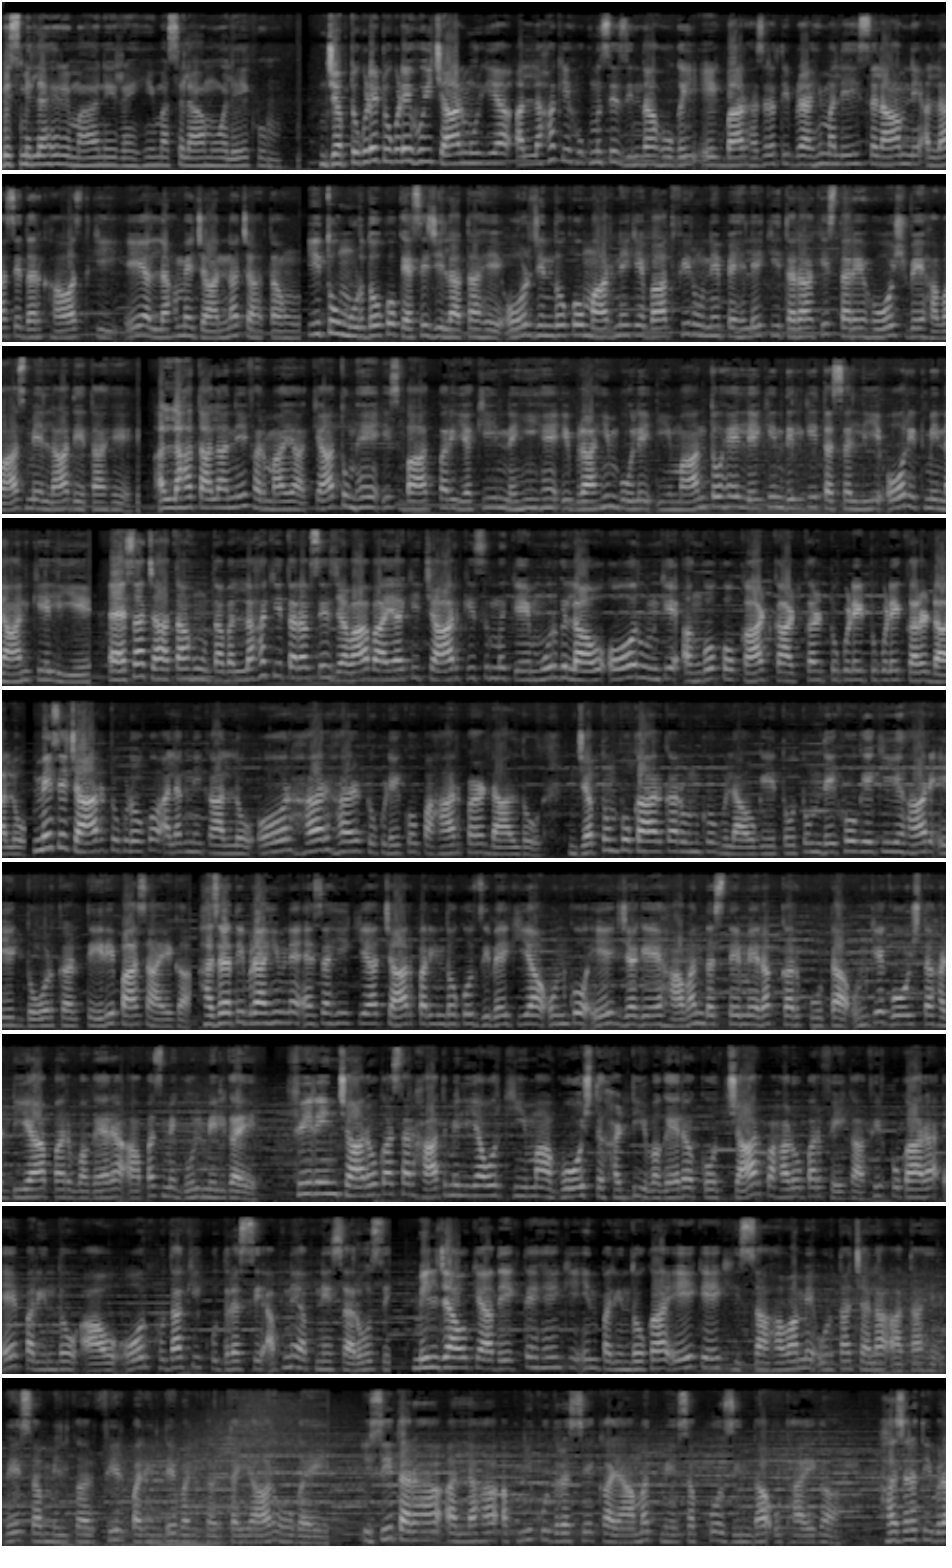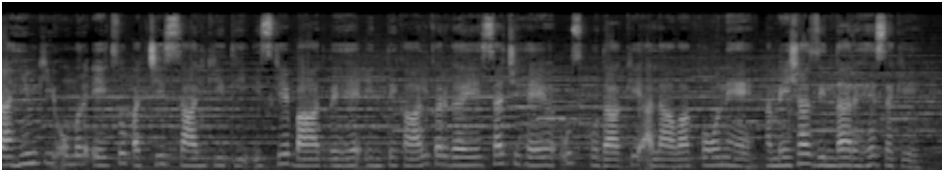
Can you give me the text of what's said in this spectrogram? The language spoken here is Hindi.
बिस्मिल्लाहिर्रहमानिर्रहीम जब टुकड़े टुकड़े हुई चार मुर्गियाँ अल्लाह के हुक्म से ज़िंदा हो गई, एक बार हज़रत इब्राहिम सलाम ने अल्लाह से दरखास्त की, ए अल्लाह, मैं जानना चाहता हूँ कि तू मुर्दों को कैसे जिलाता है और जिंदों को मारने के बाद फिर उन्हें पहले की तरह किस तरह होश व हवास में ला देता है? अल्लाह ताला ने फरमाया, क्या तुम्हें इस बात पर यकीन नहीं है? इब्राहिम बोले, ईमान तो है, लेकिन दिल की तसल्ली और इत्मीनान के लिए ऐसा चाहता हूँ। तब अल्लाह की तरफ़ से जवाब आया कि चार किस्म के मुर्ग लाओ और उनके अंगों को काट काट कर टुकड़े टुकड़े कर डालो। में से चार टुकड़ों को अलग निकाल लो और हर हर टुकड़े को पहाड़ पर डाल दो। जब तुम पुकार कर उनको बुलाओगे तो तुम देखोगे कि हर एक दौड़ कर तेरे पास आएगा। हज़रत इब्राहिम ने ऐसा ही किया, चार परिंदों को जिबे किया, उनको एक जगह हावन दस्ते में रख कर कूटा, उनके गोश्त, हड्डिया, पर वगैरह आपस में घुल मिल गए। फिर इन चारों का सर हाथ में लिया और कीमा, गोश्त, हड्डी वगैरह को चार पहाड़ों पर फेंका। फिर पुकारा, ए परिंदो, आओ और खुदा की कुदरत से अपने अपने सरों से। मिल जाओ, क्या देखते हैं कि इन परिंदों का एक एक हिस्सा हवा में उड़ता चला आता है? वे सब मिलकर फिर परिंदे बनकर तैयार हो गए। इसी तरह अल्लाह अपनी कुदरत से कयामत में सबको ज़िंदा उठाएगा। हज़रत इब्राहिम की उम्र 125 साल की थी। इसके बाद वह इंतकाल कर गए। सच है, उस खुदा के अलावा कौन है? हमेशा ज़िंदा रह सके।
